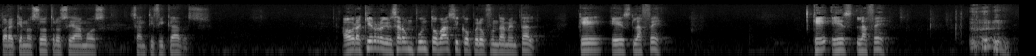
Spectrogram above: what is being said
para que nosotros seamos santificados. Ahora quiero regresar a un punto básico pero fundamental. ¿Qué es la fe? ¿Qué es la fe?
